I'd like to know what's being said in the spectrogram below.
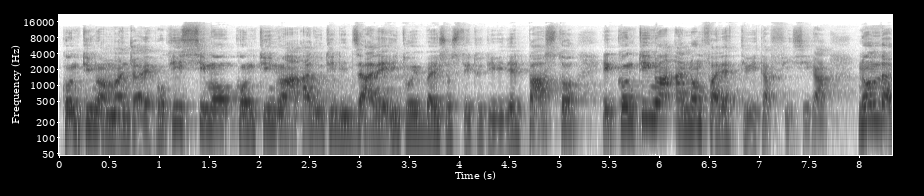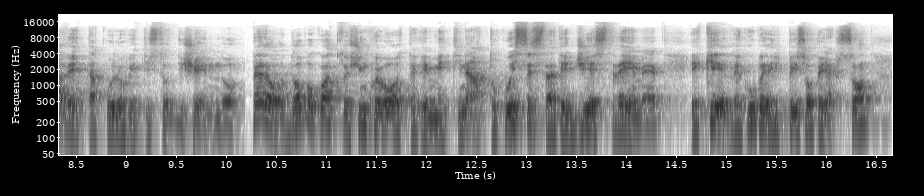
continua a mangiare pochissimo, continua ad utilizzare i tuoi bei sostitutivi del pasto e continua a non fare attività fisica. Non dar retta a quello che ti sto dicendo. Però dopo 4-5 volte che metti in atto queste strategie estreme e che recuperi il peso perso,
